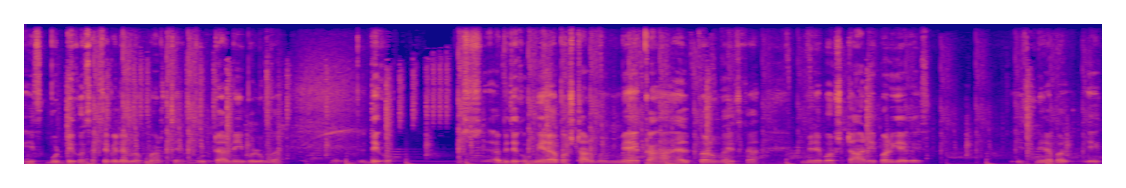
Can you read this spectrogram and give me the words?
इस बुढ़े को सबसे पहले हम लोग मारते हैं। बुढ़ा नहीं बोलूँगा। देखो, अभी देखो, मेरा पर स्टार मैं कहाँ हेल्प करूँगा इसका? मेरे पास स्टार ही पड़ गया इस इस, मेरे पर एक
